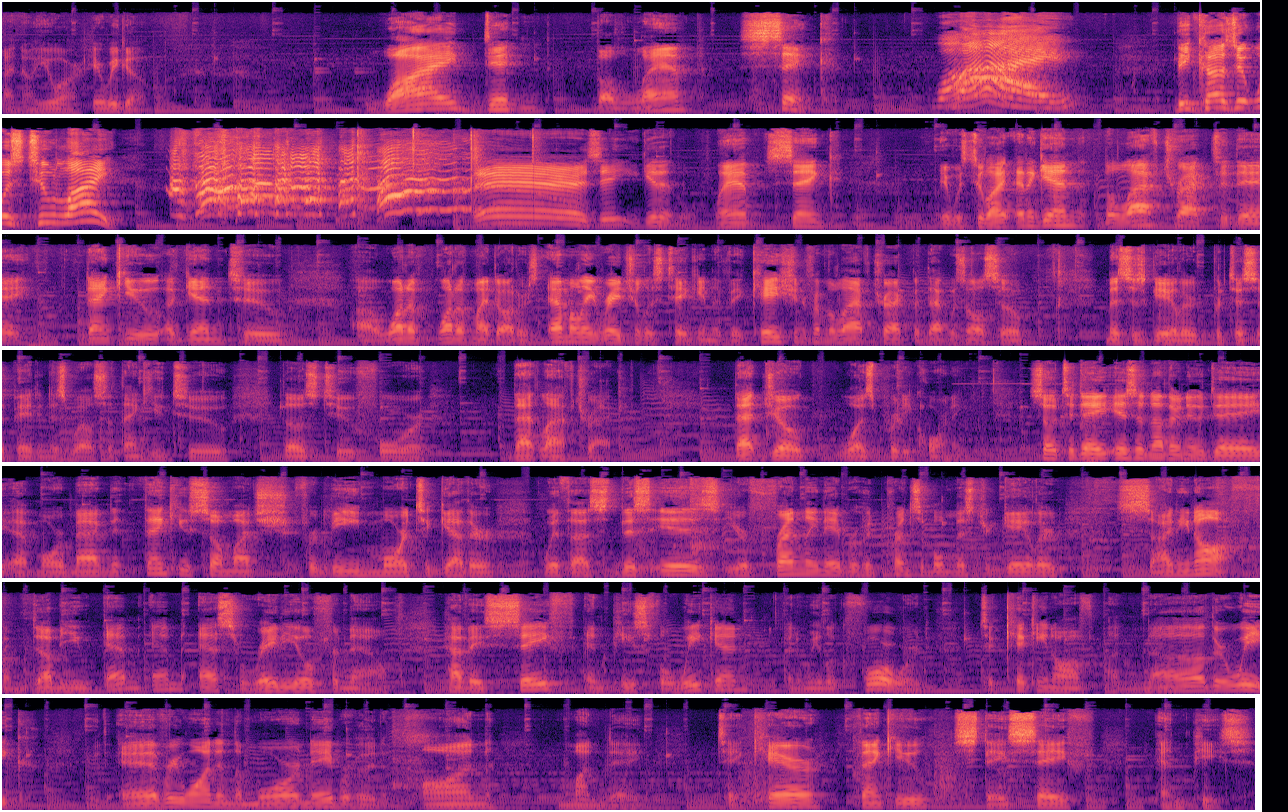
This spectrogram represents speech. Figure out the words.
I know you are. Here we go. Why didn't the lamp sink? Why? Because it was too light. there, see, you get it. Lamp, sink. It was too light. And again, the laugh track today. Thank you again to uh, one of one of my daughters, Emily. Rachel is taking a vacation from the laugh track, but that was also Mrs. Gaylord participating as well. So thank you to those two for that laugh track. That joke was pretty corny. So today is another new day at Moore Magnet. Thank you so much for being more together with us. This is your friendly neighborhood principal, Mr. Gaylord, signing off from WMMS Radio for now. Have a safe and peaceful weekend, and we look forward to kicking off another week with everyone in the More neighborhood on Monday. Take care. Thank you. Stay safe and peace.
